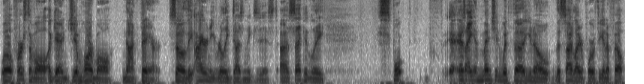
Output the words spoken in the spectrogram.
well, first of all, again, Jim Harbaugh not there, so the irony really doesn't exist. Uh, secondly, sport. As I have mentioned with the, you know, the sideline report with the NFL,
